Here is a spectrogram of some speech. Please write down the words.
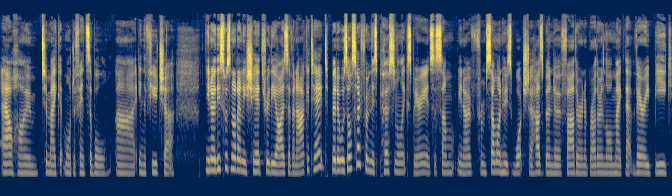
our home to make it more defensible uh, in the future. You know, this was not only shared through the eyes of an architect, but it was also from this personal experience of some, you know, from someone who's watched her husband, her father, and a brother in law make that very big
